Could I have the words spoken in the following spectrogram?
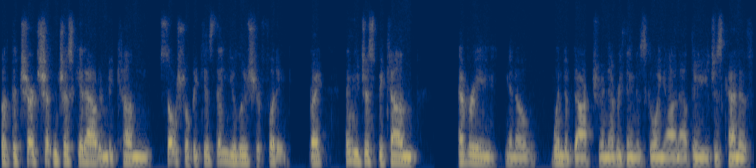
but the church shouldn't just get out and become social because then you lose your footing, right? Then you just become every you know wind of doctrine, everything that's going on out there, you just kind of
